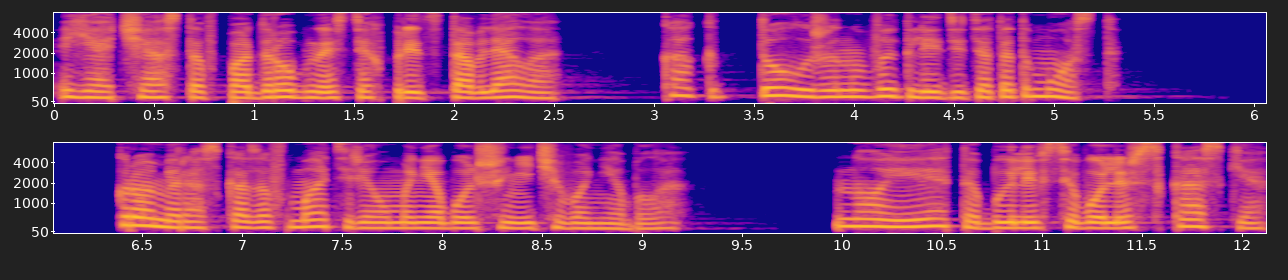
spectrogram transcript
Я часто в подробностях представляла, как должен выглядеть этот мост. Кроме рассказов матери у меня больше ничего не было. Но и это были всего лишь сказки,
